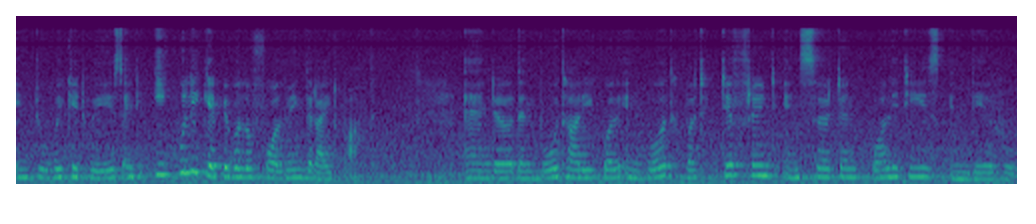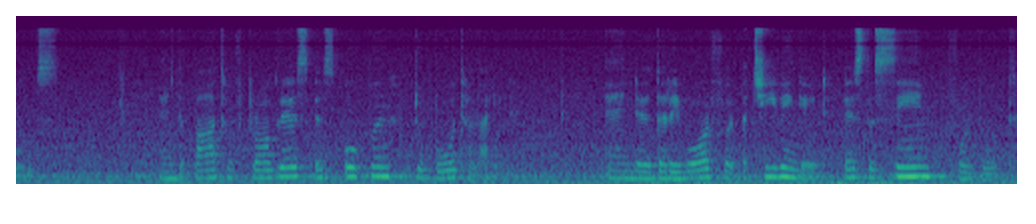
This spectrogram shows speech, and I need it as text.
into wicked ways and equally capable of following the right path. And uh, then both are equal in worth but different in certain qualities in their roles. And the path of progress is open to both alike. And uh, the reward for achieving it is the same for both.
